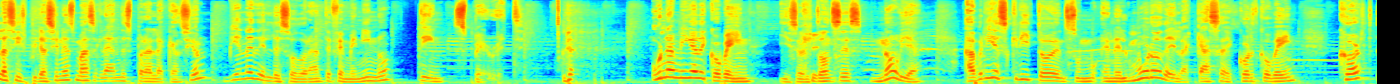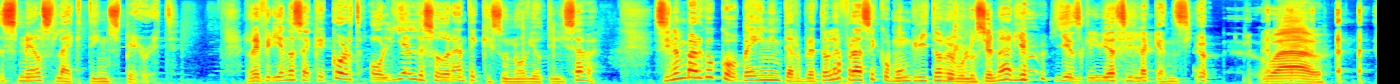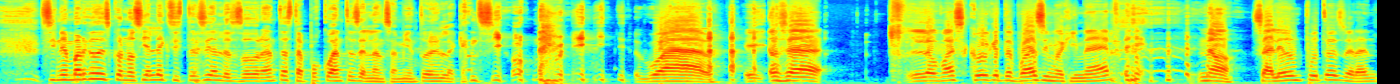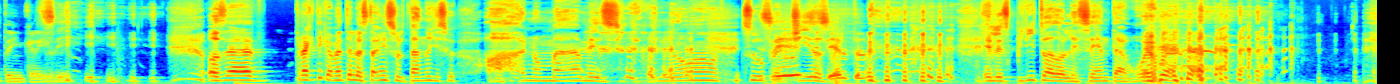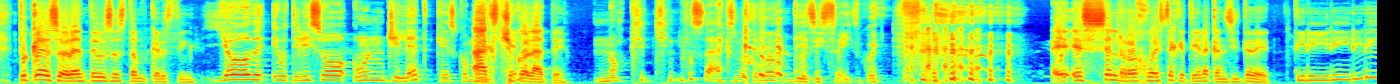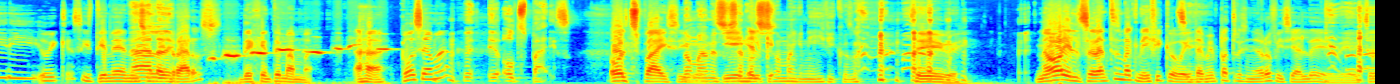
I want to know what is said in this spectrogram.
Las inspiraciones más grandes para la canción viene del desodorante femenino Teen Spirit. Una amiga de Cobain y su entonces novia habría escrito en, su, en el muro de la casa de Kurt Cobain, Kurt smells like Teen Spirit, refiriéndose a que Kurt olía el desodorante que su novia utilizaba. Sin embargo, Cobain interpretó la frase como un grito revolucionario y escribió así la canción. Wow. Sin embargo, desconocía la existencia del desodorante hasta poco antes del lanzamiento de la canción, güey. wow. o sea, lo más cool que te puedas imaginar. no, salió de un puto desodorante increíble. Sí. O sea, prácticamente lo estaba insultando y yo ah, no mames, güey, no, súper sí, chido. es cierto. El espíritu adolescente, a huevo. ¿Tú qué desodorante usas, Tom Kersting? Yo de- utilizo un Gillette, que es como... Axe chocolate. No, ¿quién usa Axe? No tengo 16, güey. E- Es el rojo este que tiene la cancita de ubicas y tiene anuncios Ah, la bien de- raros de gente mamá. Ajá. ¿Cómo se llama? Eh, Old Spice. Old Spice. sí, no güey. mames, el anuncios que- son magníficos, güey. Sí, güey. No, el desodorante es magnífico, güey. Sí. También patrocinador oficial de, de.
